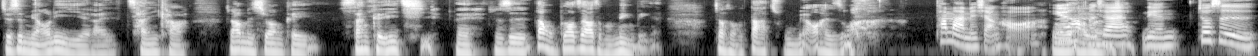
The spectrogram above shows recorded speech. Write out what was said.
就是苗栗也来参一咖，就他们希望可以三个一起。对，就是但我不知道这要怎么命名，叫什么大竹苗还是什么？他们还没想好啊，因为他们现在连就是。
